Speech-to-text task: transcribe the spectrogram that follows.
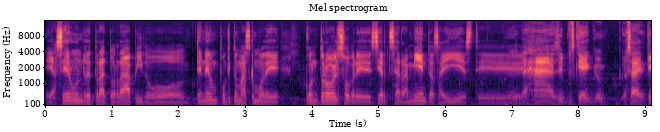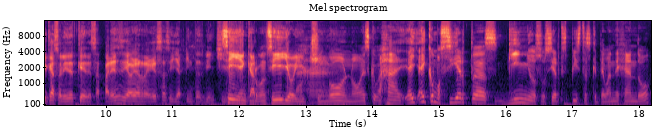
eh, hacer un retrato rápido o tener un poquito más como de control sobre ciertas herramientas ahí, este... Ajá, sí, pues que, o sea, qué casualidad que desapareces y ahora regresas y ya pintas bien chido. Sí, en carboncillo y Ajá. chingón, ¿no? Es como, ajá, hay, hay como ciertos guiños o ciertas pistas que te van dejando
